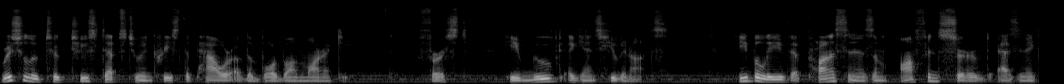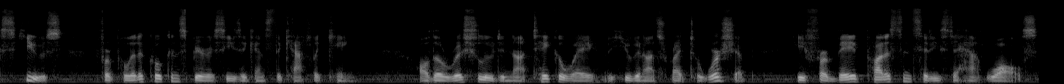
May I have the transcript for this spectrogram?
Richelieu took two steps to increase the power of the Bourbon monarchy. First, he moved against Huguenots. He believed that Protestantism often served as an excuse for political conspiracies against the Catholic king. Although Richelieu did not take away the Huguenots' right to worship, he forbade Protestant cities to have walls.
